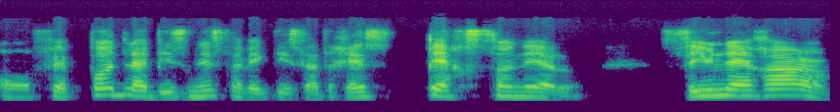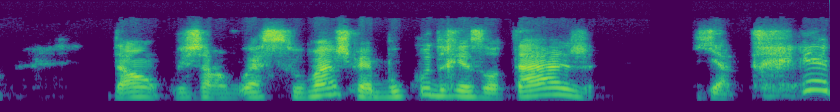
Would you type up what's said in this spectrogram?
On ne fait pas de la business avec des adresses personnelles. C'est une erreur. Donc, j'en vois souvent, je fais beaucoup de réseautage il y a très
